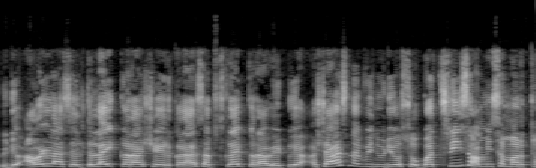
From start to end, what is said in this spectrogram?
व्हिडिओ आवडला असेल तर लाईक करा शेअर करा सबस्क्राईब करा. भेटूया अशाच नवीन व्हिडिओसोबत. श्री स्वामी समर्थ.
